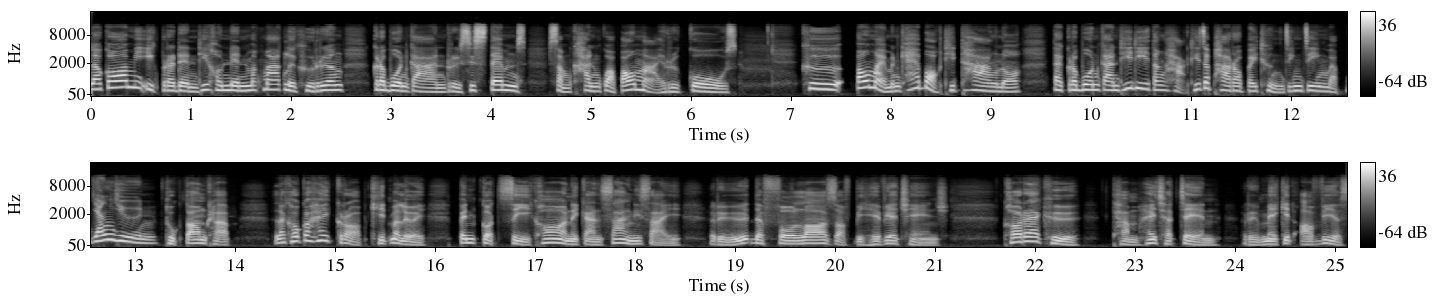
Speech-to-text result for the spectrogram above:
แล้วก็มีอีกประเด็นที่เขาเน้นมากๆเลยคือเรื่องกระบวนการหรือ systems สำคัญกว่าเป้าหมายหรือ goals คือเป้าหมายมันแค่บอกทิศทางเนาะแต่กระบวนการที่ดีต่างหากที่จะพาเราไปถึงจริง ๆ แบบยั่งยืน ถูกต้องครับ แล้วเขาก็ให้กรอบคิดมาเลย เป็นกฎ 4 ข้อในการสร้างนิสัย หรือ the four laws of behavior change ข้อแรกคือทำให้ชัดเจน หรือ make it obvious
